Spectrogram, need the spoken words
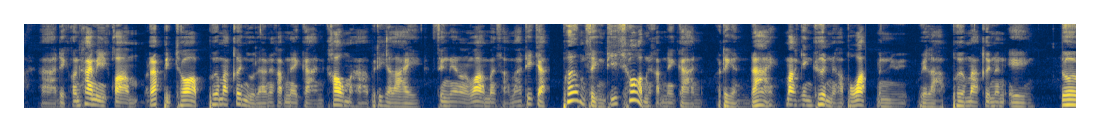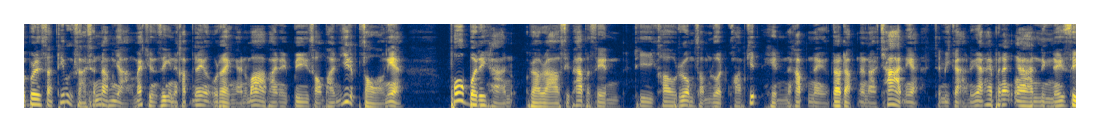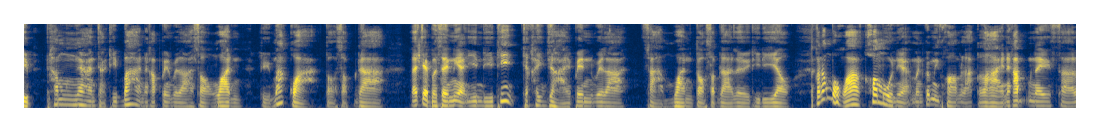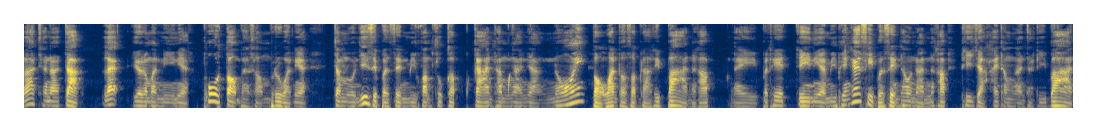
เด็กค่อนข้างมีความรับผิดชอบเพิ่มมากขึ้นอยู่แล้วนะครับในการเข้ามหาวิทยาลัย ซึ่งแน่นอนว่ามันสามารถที่จะเพิ่มสิ่งที่ชอบนะครับในการเรียนได้มากยิ่งขึ้นนะครับ เพราะว่ามันมีเวลาเพิ่มมากขึ้นนั่นเองโดยบริษัทที่ปรึกษาชั้นนำอย่าง m c k เคนซี่นะครับได้รายงานว่าภายในปี 2022 เนี่ย ผู้บริหารราวๆ 15%ที่เข้าร่วมสำรวจความคิดเห็นนะครับในระดับนานาชาติเนี่ยจะมีการอนุญาตให้พนักงาน 1 ใน 10ทำงานจากที่บ้านนะครับเป็นเวลา 2 วัน หรือมากกว่าต่อสัปดาห์ และ 7%เนี่ยยินดีที่จะขยายเป็นเวลา 3 วันต่อสัปดาห์เลยทีเดียว ก็ต้องบอกว่าข้อมูลเนี่ยมันก็มีความหลากหลายนะครับในสหราชอาณาจักรและเยอรมนีเนี่ยผู้ตอบแบบสำรวจเนี่ยจำนวน 20%มีความสุขกับการทำงานอย่างน้อย ต่อวันต่อสัปดาห์ที่บ้านนะครับ ในประเทศจีนเนี่ยมีเพียงแค่ 4%เท่านั้นนะครับ ที่จะให้ทำงานจากที่บ้าน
